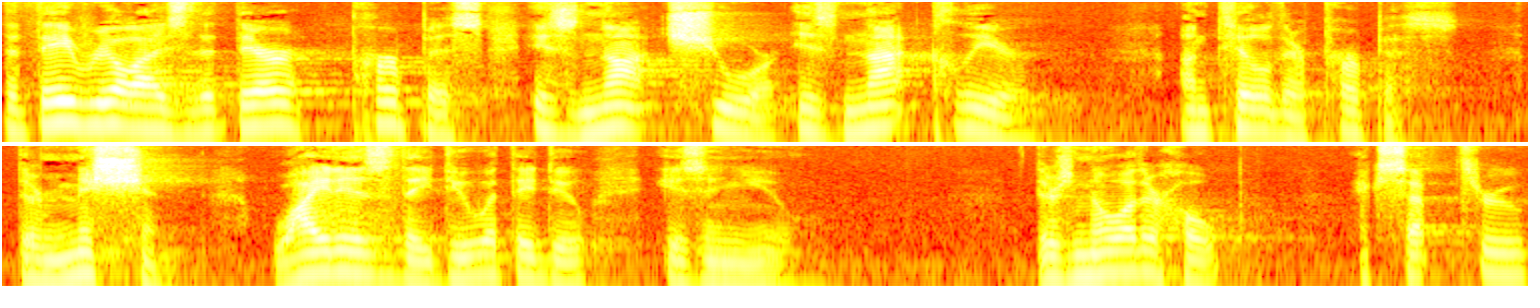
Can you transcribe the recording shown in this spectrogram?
that they realize that their purpose is not sure, is not clear until their purpose, their mission, why it is they do what they do, is in you. There's no other hope except through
